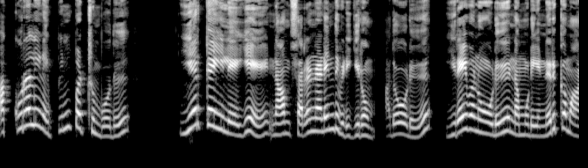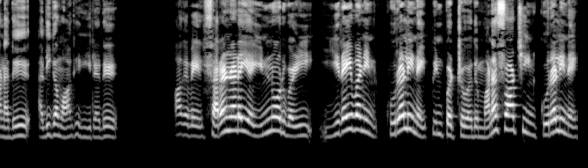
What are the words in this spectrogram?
அக்குரலினை பின்பற்றும் போது இயற்கையிலேயே நாம் சரணடைந்து விடுகிறோம். அதோடு இறைவனோடு நம்முடைய நெருக்கமானது அதிகமாகுகிறது. ஆகவே சரணடைய இன்னொரு வழி இறைவனின் குரலினை பின்பற்றுவது மனசாட்சியின் குரலினை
